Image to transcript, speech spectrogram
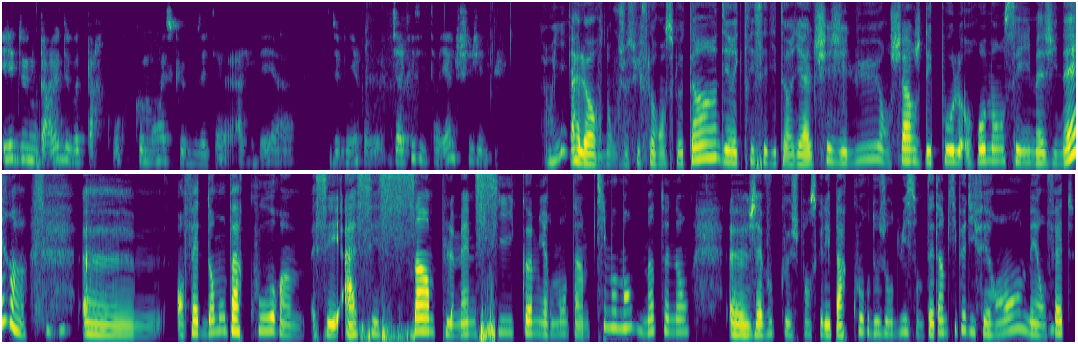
et de nous parler de votre parcours. Comment est-ce que vous êtes arrivée à devenir directrice éditoriale chez J'ai oui, alors donc je suis Florence Lotin, directrice éditoriale chez J'ai lu, en charge des pôles romance et imaginaire. Mmh en fait, dans mon parcours, c'est assez simple, même si comme il remonte à un petit moment maintenant, j'avoue que je pense que les parcours d'aujourd'hui sont peut-être un petit peu différents, mais en mmh. fait,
